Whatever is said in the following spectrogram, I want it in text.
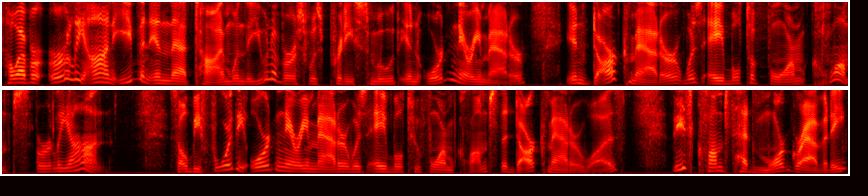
However, early on, even in that time when the universe was pretty smooth in ordinary matter, in dark matter was able to form clumps early on. So before the ordinary matter was able to form clumps, the dark matter was. These clumps had more gravity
